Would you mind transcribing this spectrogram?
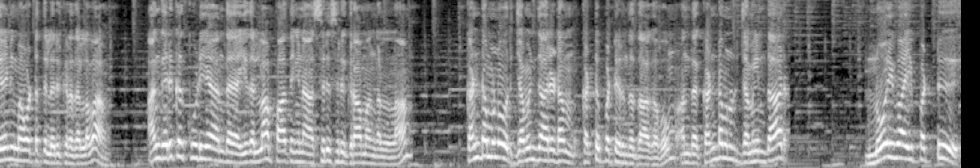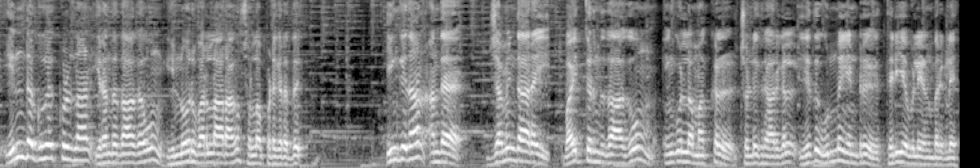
தேனி மாவட்டத்தில் இருக்கிறது அல்லவா? அங்க இருக்கக்கூடிய அந்த இதெல்லாம் பாத்தீங்கன்னா சிறு சிறு கிராமங்கள்லாம் கண்டமனூர் ஜமீன்தாரிடம் கட்டுப்பட்டு இருந்ததாகவும் அந்த கண்டமனூர் ஜமீன்தார் நோய்வாய்ப்பட்டு இந்த குகைக்குள் தான் இறந்ததாகவும் இன்னொரு வரலாறாக சொல்லப்படுகிறது. இங்குதான் அந்த ஜமீன்தாரை வைத்திருந்ததாகவும் இங்குள்ள மக்கள் சொல்லுகிறார்கள். எது உண்மை என்று தெரியவில்லை நண்பர்களே.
